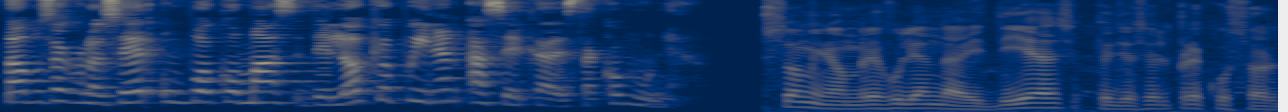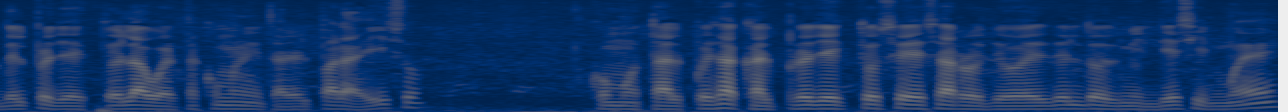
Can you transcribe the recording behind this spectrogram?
vamos a conocer un poco más de lo qué opinan acerca de esta comuna. Mi nombre es Julián David Díaz, pues yo soy el precursor del proyecto de la Huerta Comunitaria El Paraíso. Como tal, pues acá el proyecto se desarrolló desde el 2019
